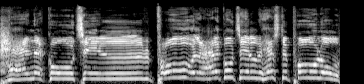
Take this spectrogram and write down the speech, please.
Han er god til pol, han er god til hestepolo,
